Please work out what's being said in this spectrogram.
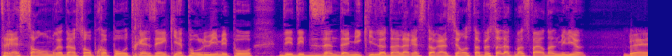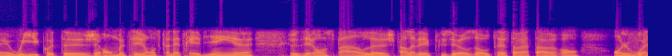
très sombre dans son propos, très inquiet pour lui, mais pour des, des dizaines d'amis qu'il dans la restauration. C'est un peu ça l'atmosphère dans le milieu? Ben oui, écoute, euh, Jérôme, tu sais, on se connaît très bien. Euh, je veux dire, on se parle. Euh, je parle avec plusieurs autres restaurateurs. On, on le voit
